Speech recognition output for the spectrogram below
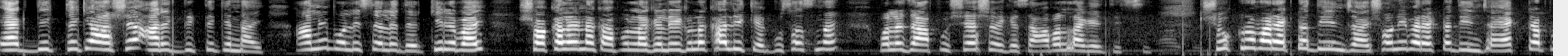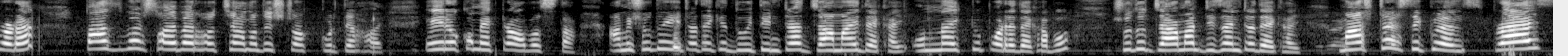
একদিক থেকে আসে, আরেক দিক থেকে নাই। আমি বলি ছেলেদের, কিরে ভাই, সকালে না কাপড় লাগালে? এগুলো খালি কে? গুছাস নাই? বলে যে, আপু, শেষ হয়ে গেছে, আবার লাগাই দিচ্ছি শুক্রবার একটা দিন যায়, শনিবার একটা দিন যায়, একটা প্রোডাক্ট পাঁচবার, ছয়বার হচ্ছে আমাদের স্টক করতে হয়। এইরকম একটা অবস্থা। আমি শুধু এটা থেকে দুই, তিনটা জামাই দেখাই, অন্য একটু পরে দেখাবো। শুধু জামার ডিজাইনটা দেখাই। মাস্টার সিকোয়েন্স প্রাইস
